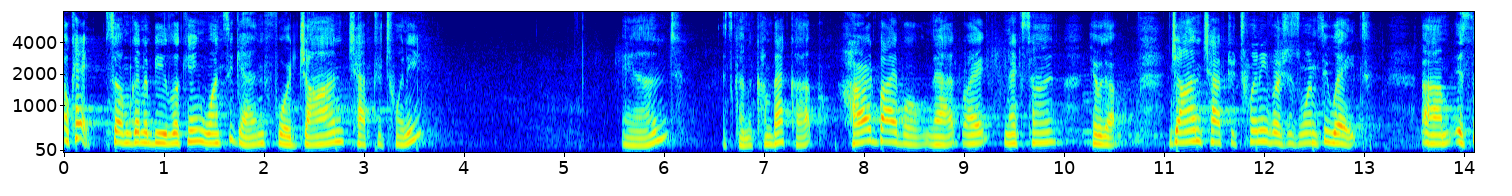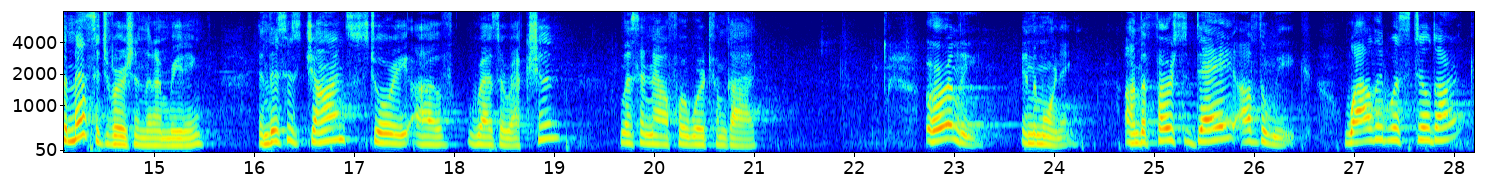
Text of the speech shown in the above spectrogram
okay, so I'm going to be looking once again for John chapter 20. And it's going to come back up. Hard Bible, Nat, right? Next time? Here we go. John chapter 20, verses 1 through 8. Um, it's the message version that I'm reading. And this is John's story of resurrection. Listen now for a word from God. Early in the morning, on the first day of the week, while it was still dark,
